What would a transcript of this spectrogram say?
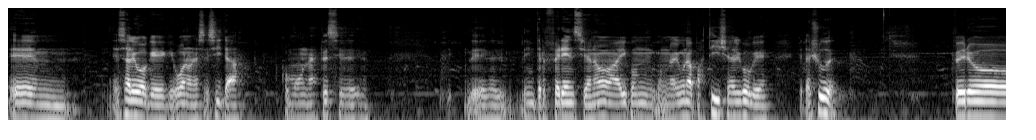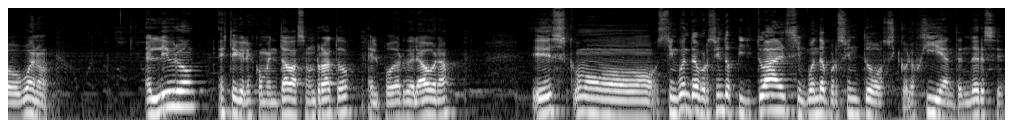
Em, es algo que, que, bueno, necesita como una especie de de, interferencia, ¿no? Ahí con, alguna pastilla, algo que, te ayude. Pero bueno, el libro, este que les comentaba hace un rato, El poder de la hora, es como 50% espiritual, 50% psicología, entenderse.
